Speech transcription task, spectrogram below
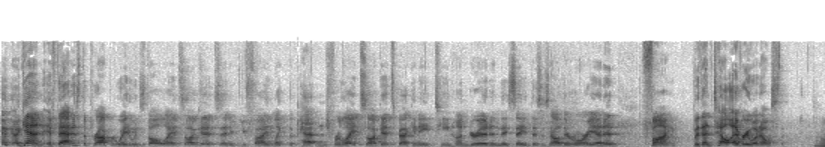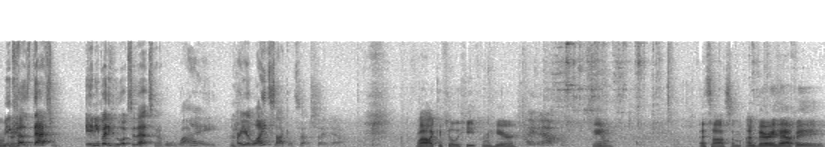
A- Again, if that is the proper way to install light sockets, and if you find like the patent for light sockets back in 1800 and they say this is how they're oriented, fine. But then tell everyone else that. Okay. Because that's anybody who looks at that is going to go, why are your light sockets upside down? Wow, I can feel the heat from here. I know. Damn. That's awesome. I'm very happy.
